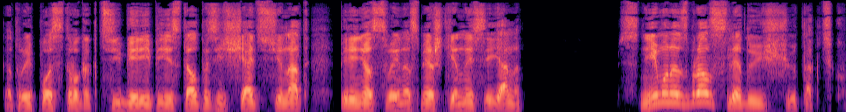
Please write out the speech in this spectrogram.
который после того, как Тиберий перестал посещать Сенат, перенес свои насмешки на Сияна. С ним он избрал следующую тактику.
